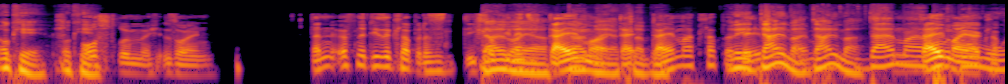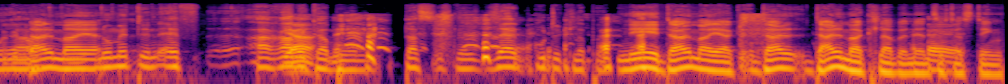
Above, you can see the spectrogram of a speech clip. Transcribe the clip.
Okay, okay. ausströmen sollen. Dann öffnet diese Klappe. Das ist, ich glaube, die nennt sich Dalma. Dalma-Klappe? Nee, Dalma, Dalma. Dallmayr Dallmayr Prodomo, Klappe, ja. genau. Dallmayr, Nur mit den F äh, Arabica-Bohnen. Das ist eine sehr gute Klappe. nee, Dallmayr, Dal, Dalma-Klappe nennt sich Äh, das Ding,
